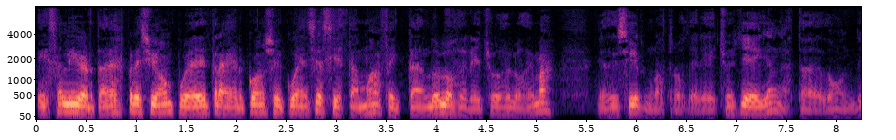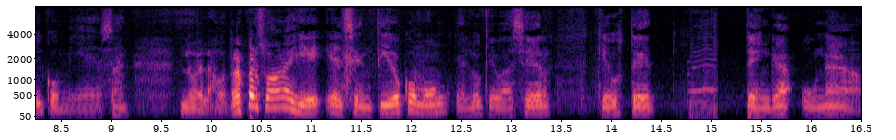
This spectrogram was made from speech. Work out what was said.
esa libertad de expresión puede traer consecuencias si estamos afectando los derechos de los demás. Es decir, nuestros derechos llegan hasta donde comienzan lo de las otras personas y el sentido común es lo que va a hacer que usted tenga una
